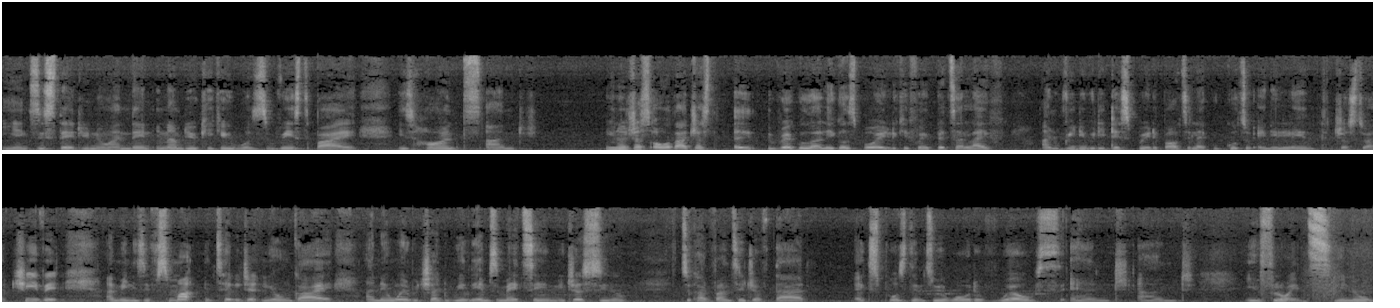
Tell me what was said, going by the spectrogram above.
he existed, you know, and then Nnamdi Okeke was raised by his aunts and you know, just all that, just a regular Lagos boy looking for a better life and really, really desperate about it, like would go to any length just to achieve it. I mean, he's a smart, intelligent young guy, and then when Richard Williams met him, he just, you know, took advantage of that, exposed him to a world of wealth and and influence, you know,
